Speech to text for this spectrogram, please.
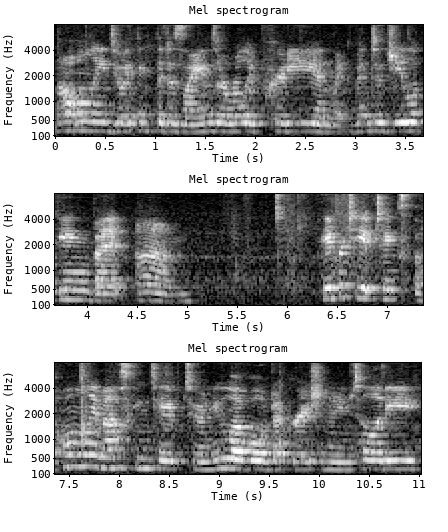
not only do I think the designs are really pretty and like vintagey looking but um, Paper tape takes the homely masking tape to a new level of decoration and utility.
